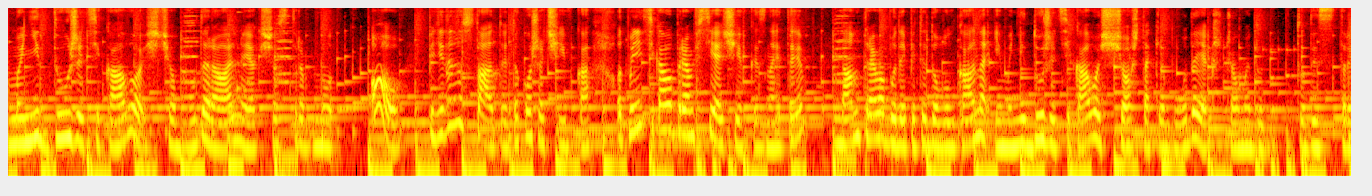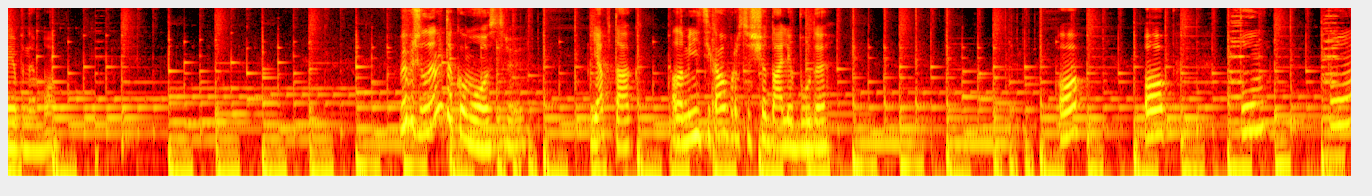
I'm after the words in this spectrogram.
Мені дуже цікаво, що буде реально, якщо стрибнути. Оу, підійди до статуї, також ачівка. От мені цікаво прям всі ачівки знайти. Нам треба буде піти до вулкана, і мені дуже цікаво, що ж таке буде, якщо ми туди стрибнемо. Ви б жили на такому острові? Я б так. Але мені цікаво просто, що далі буде. Оп, оп, пум, пум.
